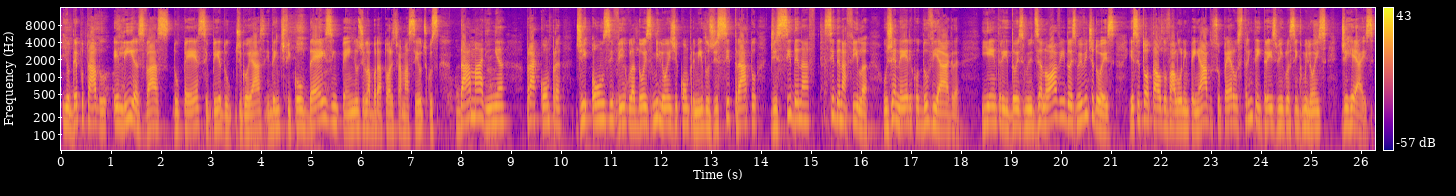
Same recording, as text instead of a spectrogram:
E o deputado Elias Vaz, do PSB do, de Goiás, identificou 10 empenhos de laboratórios farmacêuticos da Marinha para a compra de 11,2 milhões de comprimidos de citrato de sidenaf, sidenafila, o genérico do Viagra. e entre 2019 e 2022. Esse total do valor empenhado supera os 33,5 milhões de reais.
